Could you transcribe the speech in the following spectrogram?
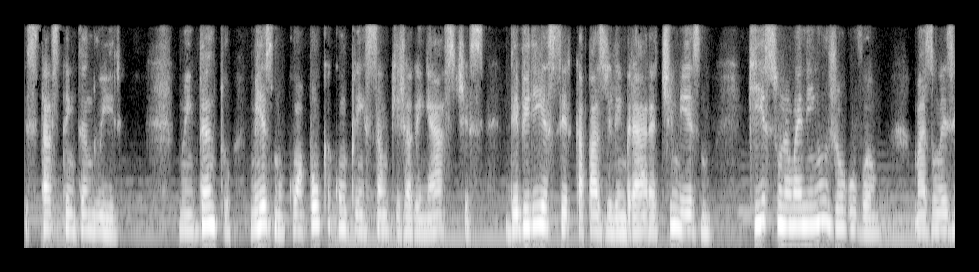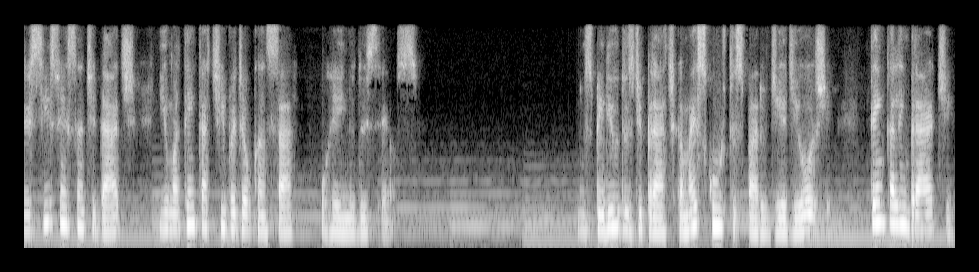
estás tentando ir. No entanto, mesmo com a pouca compreensão que já ganhastes, deverias ser capaz de lembrar a ti mesmo que isso não é nenhum jogo vão, mas um exercício em santidade e uma tentativa de alcançar o reino dos céus. Nos períodos de prática mais curtos para o dia de hoje, tenta lembrar-te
